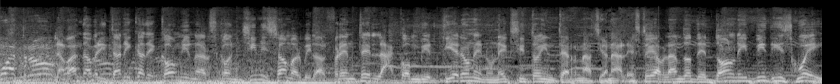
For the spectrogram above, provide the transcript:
4. La banda británica de Communards con Jimmy Somerville al frente la convirtieron en un éxito internacional. Estoy hablando de Don't Leave Me This Way.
